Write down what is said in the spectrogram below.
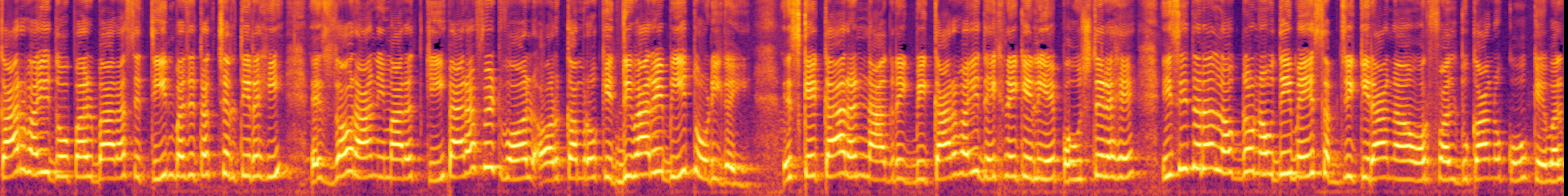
कार्रवाई दोपहर 12 से तीन बजे तक चलती रही। इस दौरान इमारत की पैराफिट वॉल और कमरों की दीवारें भी तोड़ी गई। इसके कारण नागरिक भी कार्रवाई देखने के लिए पहुँचते रहे। इसी तरह लॉकडाउन अवधि में सब्ज़ी, किराना और फल दुकानों को केवल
